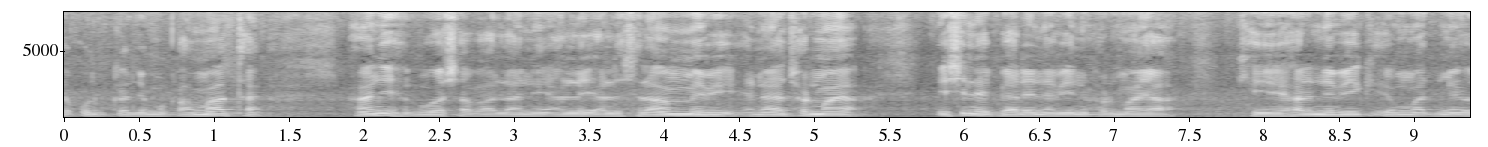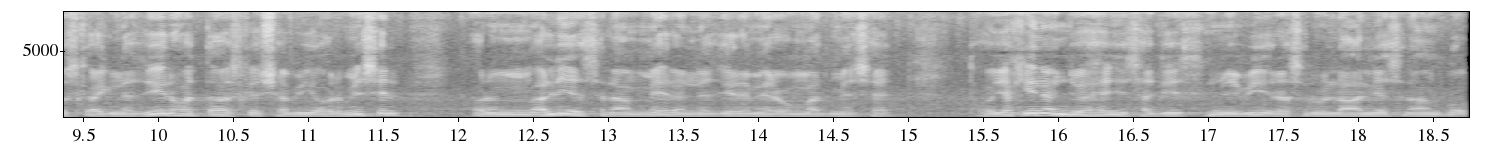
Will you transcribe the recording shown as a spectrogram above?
سے قرب کا جو مقامات ہیں ہاں جی وہ سب اللہ نے علیہ علیہ السلام میں بھی عنایت فرمایا۔ اس لیے پیارے نبی نے فرمایا کہ ہر نبی کی امت میں اس کا ایک نظیر ہوتا ہے، اس کے شبی اور مثل۔ اور علیہ السلام میرا نظیر میرے امت میں سے۔ تو یقیناً جو ہے، اس حدیث میں بھی رسول اللہ علیہ السلام کو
